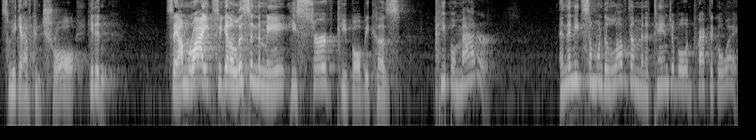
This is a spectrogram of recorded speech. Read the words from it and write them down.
so he could have control. He didn't say, I'm right, so you got to listen to me. He served people because people matter. And they need someone to love them in a tangible and practical way.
